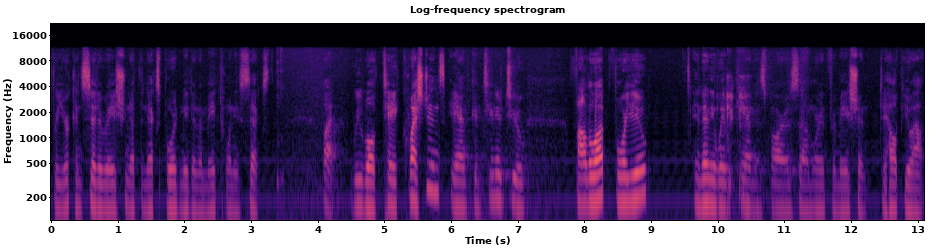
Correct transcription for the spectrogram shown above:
for your consideration at the next board meeting on May 26th. But we will take questions and continue to follow up for you in any way we can as far as uh, more information to help you out.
